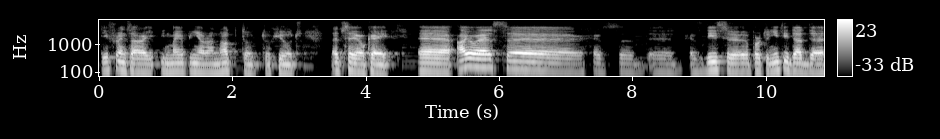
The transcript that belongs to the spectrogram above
differences are, in my opinion, are not too, too huge let's say okay uh, ios uh, has uh, uh has this uh, opportunity that the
